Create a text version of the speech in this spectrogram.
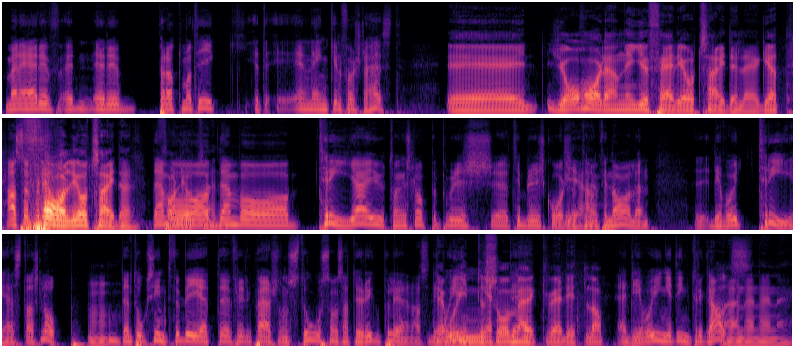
Men är det, är, är det per automatik ett, en enkel första häst? Eh, jag har den ungefär i outsiderläget. Alltså för den var, Farlig outsider. den, Farlig var, outsider. den var trea i uttagningsloppet på British, eh, till British Course Ja. efter den finalen. Det var ju ett trehästars lopp. Mm. Den togs inte förbi ett eh, Fredrik Persson-sto som satt i rygg på ledaren. Alltså Det, det, var, inte inget, så eh, märkvärdigt lopp. Det var inget intryck alls. Nej, nej, nej, nej.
